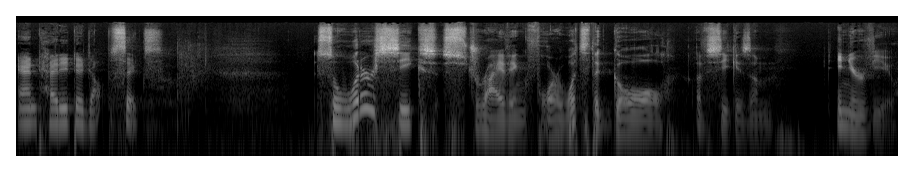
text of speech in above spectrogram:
and heritage of Sikhs. So what are Sikhs striving for? What's the goal of Sikhism in your view?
